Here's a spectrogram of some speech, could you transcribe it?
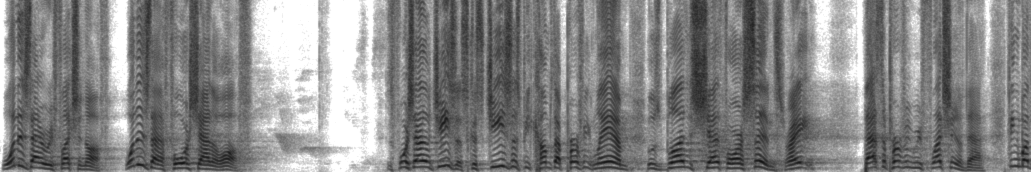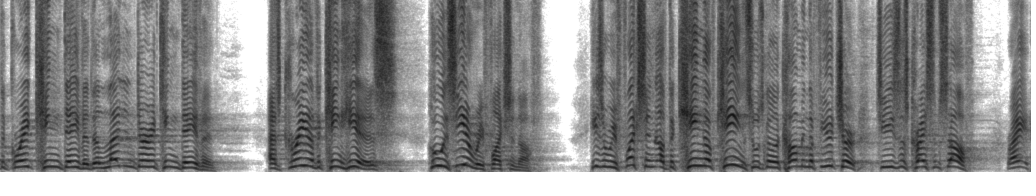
What is that reflection of? What is that foreshadow of? It's a foreshadow of Jesus, because Jesus becomes that perfect lamb whose blood is shed for our sins, right? That's the perfect reflection of that. Think about the great King David, the legendary King David. As great of a king he is, who is he a reflection of? He's a reflection of the King of Kings who's going to come in the future, Jesus Christ Himself, right?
